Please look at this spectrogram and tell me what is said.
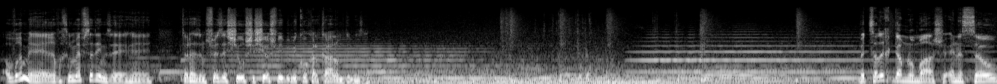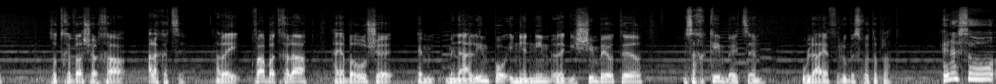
עוברים אה, רווחים מהפסדים. זה, אה, אתה יודע, זה משהו איזה שיעור שישי או שביעי במיקרו-כלכלה לומדים מזה. וצריך גם לומר ש-NSO זאת חברה שהלכה על הקצה. הרי כבר בהתחלה היה ברור שהם מנהלים פה עניינים רגישים ביותר, משחקים בעצם, אולי אפילו בזכויות הפרט. NSO,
